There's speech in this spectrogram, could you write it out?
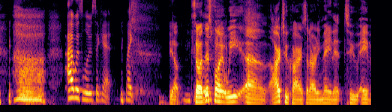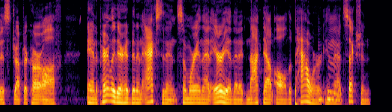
I was losing it. Like Yep. So at this point, it. we uh, our two cars had already made it to Avis, dropped our car off, and apparently there had been an accident somewhere in that area that had knocked out all the power Mm-hmm. in that section.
